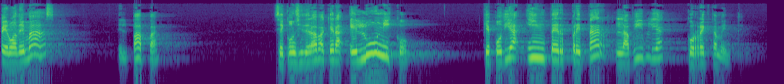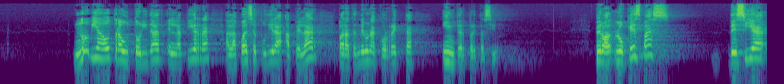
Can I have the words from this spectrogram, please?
pero además el Papa se consideraba que era el único que podía interpretar la Biblia correctamente. No había otra autoridad en la tierra a la cual se pudiera apelar para tener una correcta interpretación. Pero lo que es más, decía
